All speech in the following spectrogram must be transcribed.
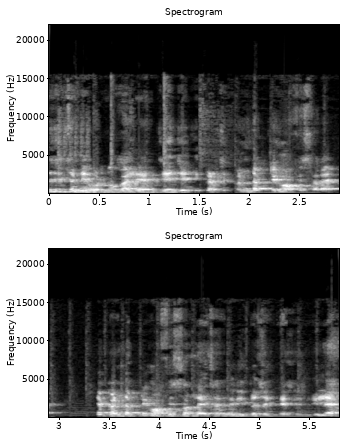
तिथं निवडणूक आली आहे जे जे तिकडचे कंडक्टिंग ऑफिसर आहे त्या कंडक्टिंग ऑफिसरला याचं मी रिप्रेझेंटेशन दिलंय.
